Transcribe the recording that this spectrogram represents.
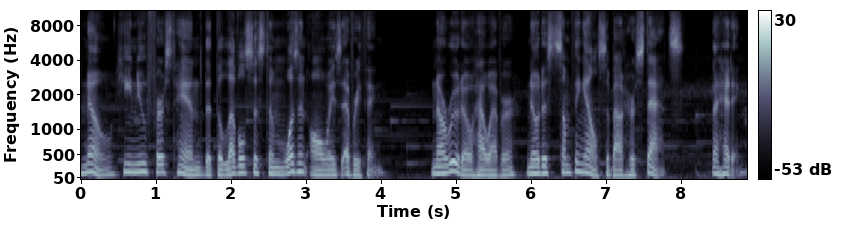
No, he knew firsthand that the level system wasn't always everything. Naruto, however, noticed something else about her stats. The heading.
